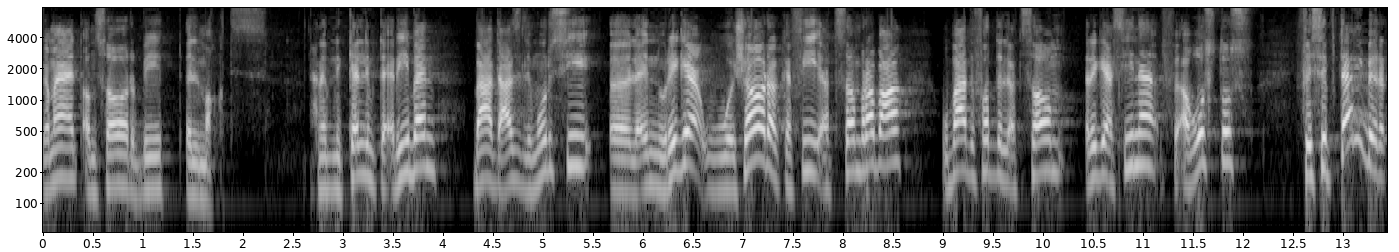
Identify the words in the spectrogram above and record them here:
جماعة أنصار بيت المقدس. إحنا بنتكلم تقريبا بعد عزل مرسي لأنه رجع وشارك في اعتصام رابعة وبعد فض الاعتصام رجع سينا في أغسطس في سبتمبر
